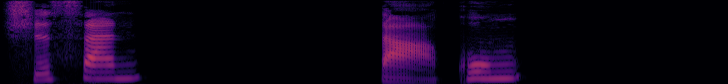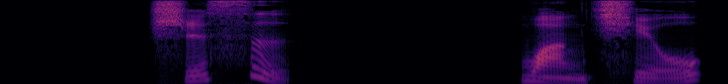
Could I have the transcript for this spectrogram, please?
十三、打工；十四、网球。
